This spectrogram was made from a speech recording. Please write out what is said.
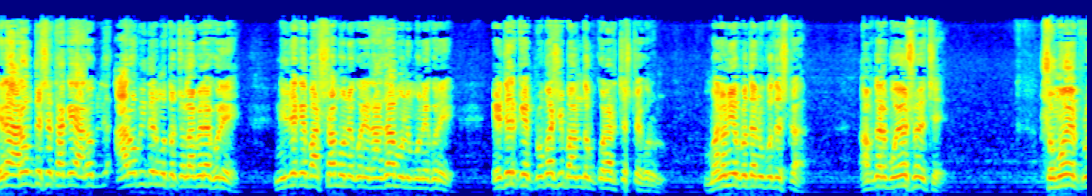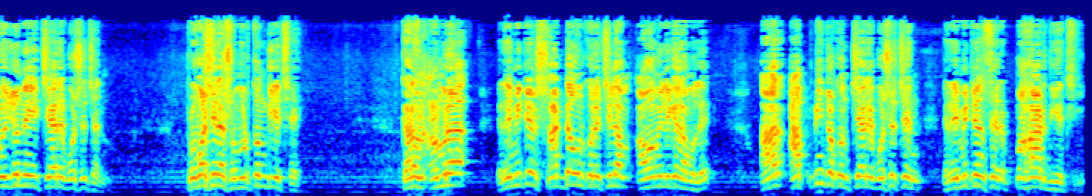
এরা আরব দেশে থাকে, আরব, আরবীদের মতো চলাফেরা করে, নিজেকে বাদশাহ মনে করে, রাজা মনে মনে করে, এদেরকে প্রবাসী বান্ধব করার চেষ্টা করুন। মাননীয় প্রধান উপদেষ্টা, আপনার বয়স হয়েছে। সময়ের প্রয়োজনে এই চেয়ারে বসেছেন। প্রবাসীরা সমর্থন দিয়েছে। কারণ আমরা রেমিটেন্স শাটডাউন করেছিলাম আওয়ামী লীগের আমলে, আর আপনি যখন চেয়ারে বসেছেন রেমিটেন্সের পাহাড় দিয়েছি।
